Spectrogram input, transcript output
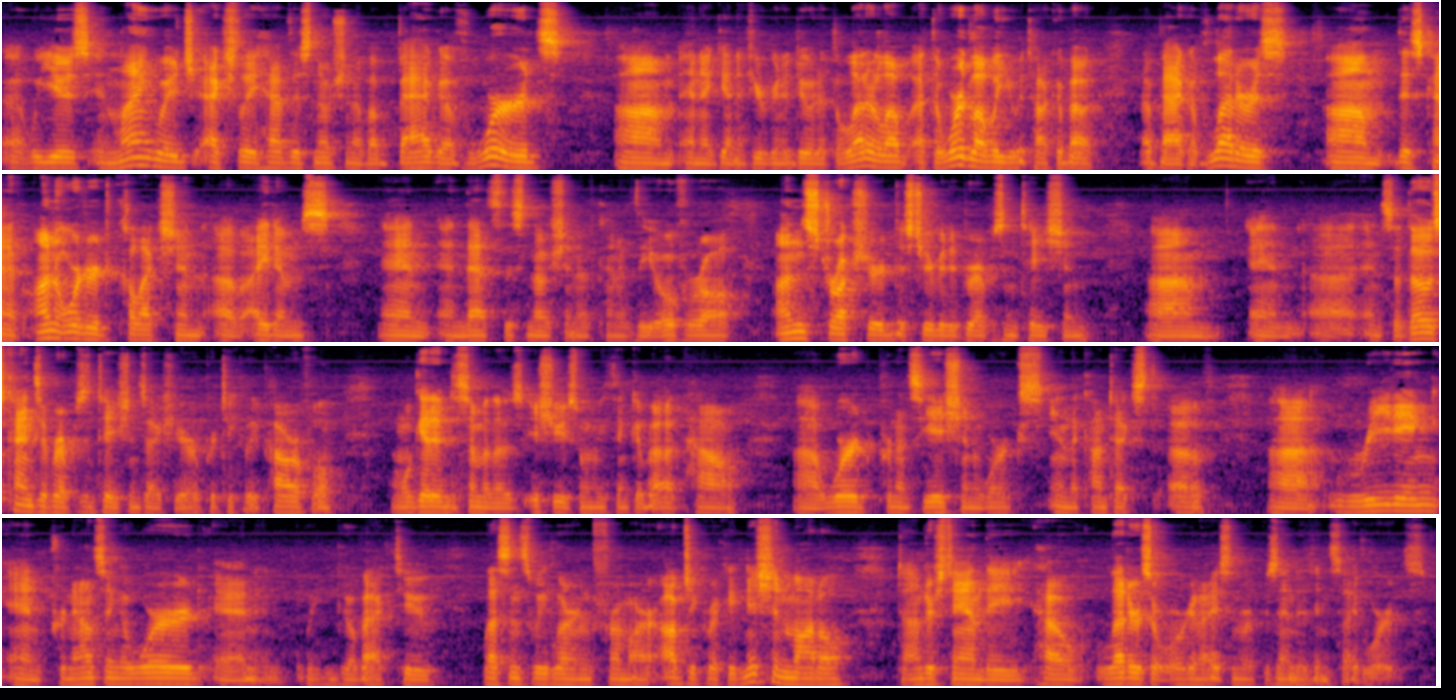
uh, we use in language actually have this notion of a bag of words. Um, and again, if you're going to do it at the letter level, at the word level, you would talk about a bag of letters. um, this kind of unordered collection of items, and and that's this notion of kind of the overall unstructured distributed representation. Um, and uh, and so those kinds of representations actually are particularly powerful, and we'll get into some of those issues when we think about how uh, word pronunciation works in the context of uh, reading and pronouncing a word, and we can go back to lessons we learned from our object recognition model to understand the how letters are organized and represented inside words.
